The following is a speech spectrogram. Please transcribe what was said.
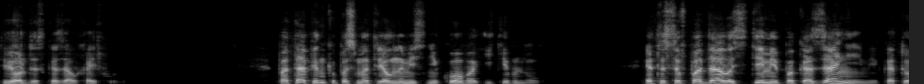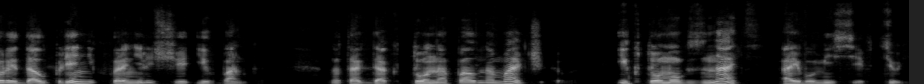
твердо сказал Хайфуль. Потапенко посмотрел на Мясникова и кивнул. Это совпадало с теми показаниями, которые дал пленник в хранилище их банка. Но тогда кто напал на Мальчикова? И кто мог знать о его миссии в Тюрихе?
